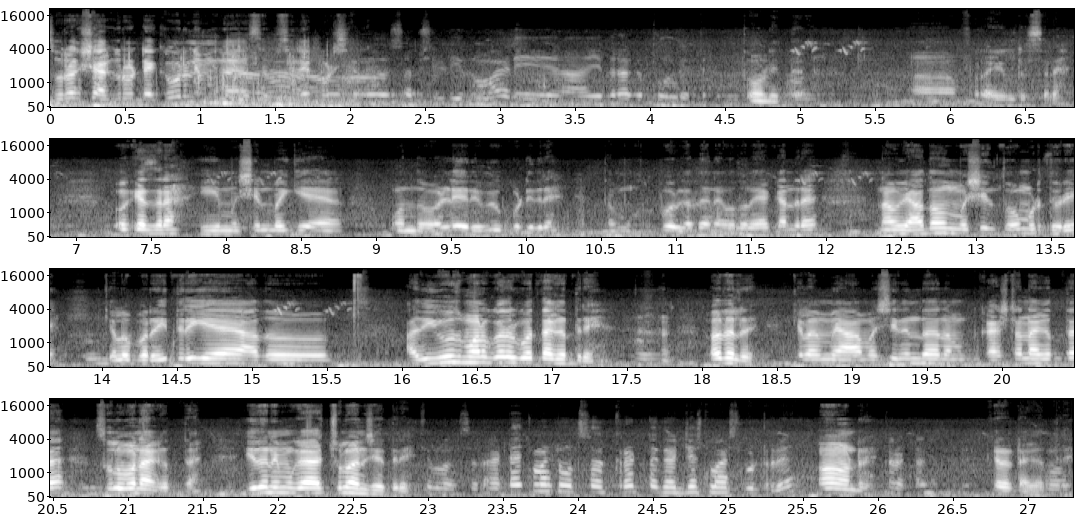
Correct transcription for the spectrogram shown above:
ಸುರಕ್ಷಾ ಅಗ್ರೋಟೆಕ್ ಅವ್ರು ನಿಮ್ಗೆ ಸಬ್ಸಿಡಿ ಕೊಡ್ಸಿದ್ರು. ಸಬ್ಸಿಡಿ ಇದು ಮಾಡಿ ಇದ್ರಾಗ ತೊಗೊಂಡಿದ್ದೆ. ತೊಗೊಂಡಿದ್ದೆ. ಪರವಾಗಿಲ್ಲ ರೀ ಸರ. ಓಕೆ ಸರ ಈ ಮಷಿನ್ ಬಗ್ಗೆ ಒಂದು ಒಳ್ಳೆಯ ರಿವ್ಯೂ ಕೊಟ್ಟಿದ್ರೆ ತಮ್ಮ ಕೃಪೂರ್ಗೆ ಧನ್ಯವಾದಗಳು ಯಾಕಂದರೆ ನಾವು ಯಾವುದೋ ಒಂದು ಮಷಿನ್ ತೊಗೊಂಬಿಡ್ತೀವಿ ರೀ. ಕೆಲವೊಬ್ಬ ರೈತರಿಗೆ ಅದು ಅದು ಯೂಸ್ ಮಾಡ್ಕೋದ್ರೆ ಗೊತ್ತಾಗತ್ತೆ ರೀ. ಹೌದಲ್ಲ ರೀ ಕೆಲವೊಮ್ಮೆ ಆ ಮಷೀನಿಂದ ನಮ್ಗೆ ಕಷ್ಟನಾಗುತ್ತೆ ಸುಲಭನಾಗುತ್ತೆ ಇದು ನಿಮ್ಗೆ ಚಲೋ ಅನ್ಸೈತೆ ರೀ. ಅಟ್ಯಾಚ್ಮೆಂಟ್ ಕರೆಕ್ಟ್ ಕರೆಕ್ಟಾಗಿ ಅಡ್ಜಸ್ಟ್ ಮಾಡಿಸ್ಬಿಟ್ರಿ ಹ್ಞೂ ರೀ ಕರೆಕ್ಟ್ ಆಗುತ್ತೆ. ಕರೆಕ್ಟ್ ಆಗುತ್ತೆ.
